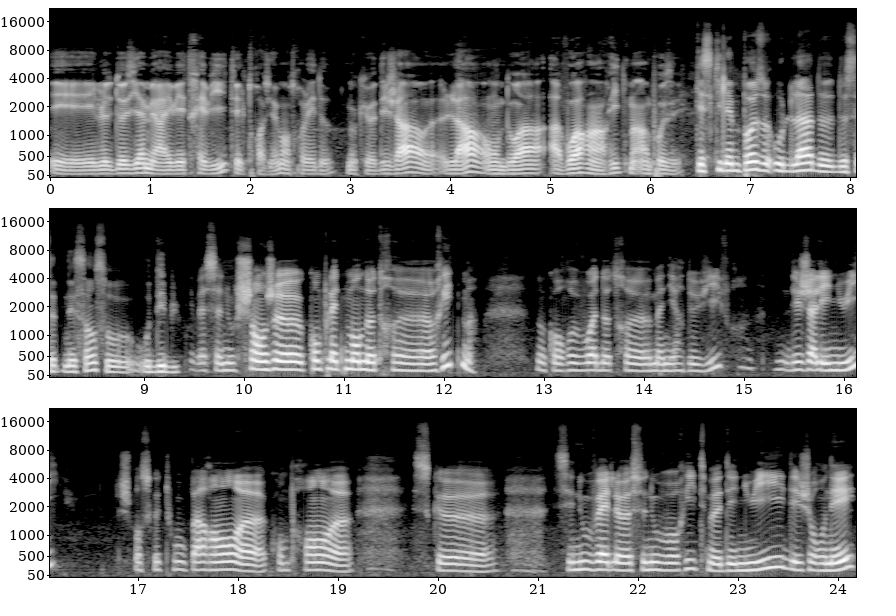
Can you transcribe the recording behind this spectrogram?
Et le deuxième est arrivé très vite, et le troisième entre les deux. Donc euh, déjà, là, on doit avoir un rythme imposé. Qu'est-ce qu'il impose au-delà de, de cette naissance au, au début? Eh ben, ça nous change complètement notre euh, rythme. Donc on revoit notre euh, manière de vivre. Déjà les nuits. Je pense que tous parents euh, comprend euh, ce que ces nouvelles, ce nouveau rythme des nuits, des journées.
